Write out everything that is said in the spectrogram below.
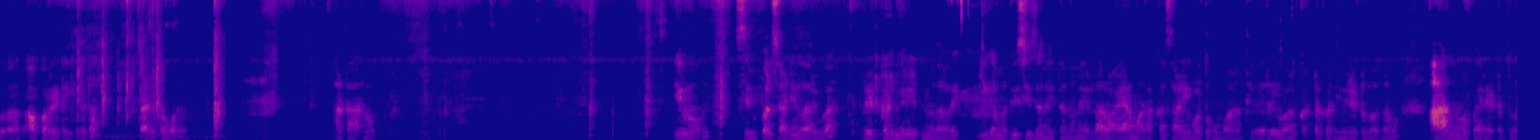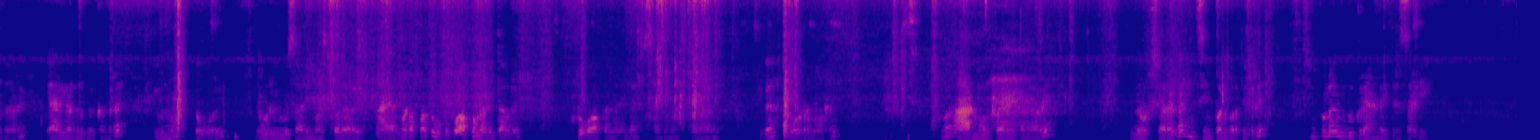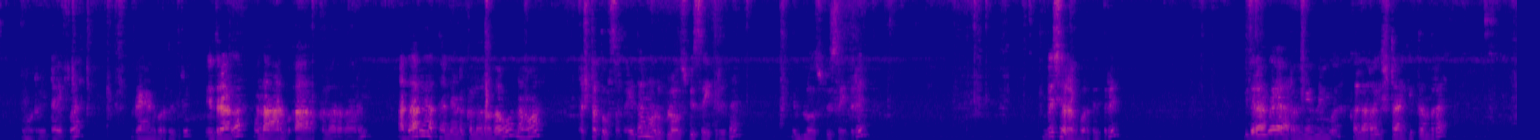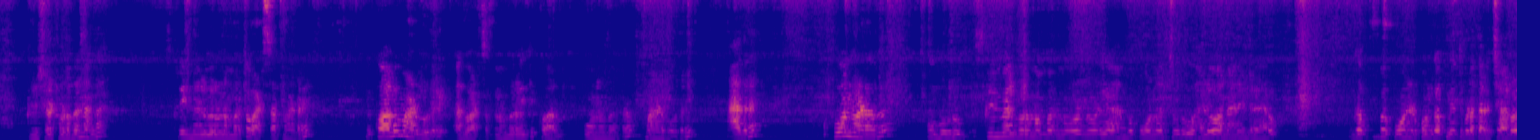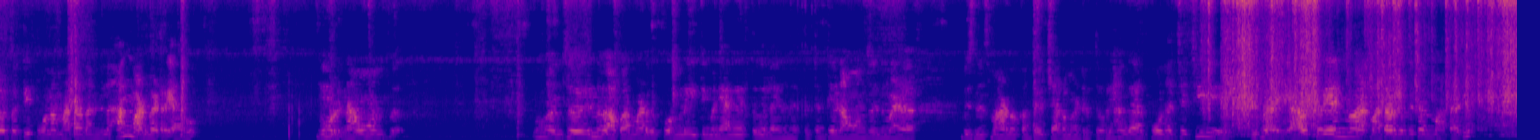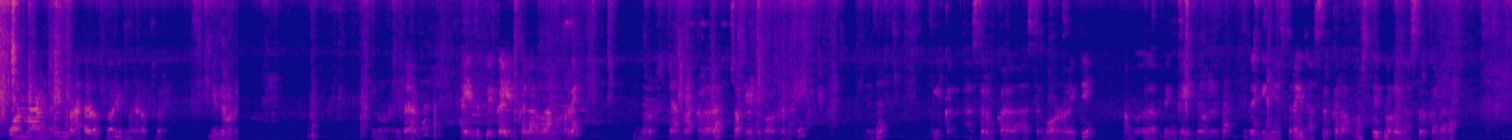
ಆಫರ್ ರೇಟ್ ಐತ್ರಿ ಅದ. ಸಾಡಿ ತೊಗೋರಿ. ಆಟ ಆರು ಇವು ನೋಡ್ರಿ ಸಿಂಪಲ್ ಸಾಡಿ ಅದಾವ ಇವ. ರೇಟ್ ಕಡಿಮೆ ರೇಟ್ನು ಅದಾವ ರೀ. ಈಗ ಮದ್ವೆ ಸೀಸನ್ ಐತೆ ನಾನು ಎಲ್ಲರೂ ಆಯರ್ ಮಾಡಕ್ಕೆ ಸಾಡಿಗಳು ತೊಗೊಂಬ ಅಂತ ಹೇಳಿರಿ ಇವಾಗ ಕಟ್ಟ ಕಡಿಮೆ ರೇಟದು ಅದಾವು. ಆರುನೂರು ರೂಪಾಯಿ ರೇಟದ್ದು ಅದಾವ ರೀ. ಯಾರಿಗಾದ್ರೂ ಬೇಕಂದ್ರೆ ಇವನು ತೊಗೋರಿ. ನೋಡಿರಿ, ಇವು ಸಾಡಿ ಮಸ್ತ್ ಅದಾವ ರೀ. ಆಯಾರ್ ಮಾಡಕ್ಕೆ ಉಟ್ಕೊಳಕ್ಕೂ ನಡೀತಾವೆ ರೀ. ಉಟ್ಕೊಳಕನ ಎಲ್ಲ ಸಾಡಿ ಮಸ್ತ್ ಅದಾವ ರೀ. ಇದು ನೋಡ್ರಿ ನೋಡ್ರಿ. ಇವಾಗ ಆರುನೂರು ರೂಪಾಯಿ ರೇಟ್ ಅದಾವ ರೀ. ನೋಡ್ರಿ ಶರಾಗ ಹಿಂಗೆ ಸಿಂಪಲ್ ಬರ್ತೈತೆ ರೀ ಸಿಂಪಲಾಗಿ ಇದು ಗ್ರ್ಯಾಂಡ್ ಐತ್ರಿ ಸಾಡಿ. ನೋಡ್ರಿ ಟೈಪ್ ಬ್ರ್ಯಾಂಡ್ ಬರ್ತೈತೆ ರೀ ಇದ್ರಾಗ ಒಂದು ಆರು ಆರು ಕಲರ್ ಅದಾವ ರೀ. ಅದಾರ ಹತ್ತು ಹನ್ನೆರಡು ಕಲರ್ ಅದಾವು. ನಾವು ಅಷ್ಟ ತೋರ್ಸಕ್ಕೆ ಇದು ನೋಡಿ ಬ್ಲೌಸ್ ಪೀಸ್ ಐತ್ರಿ ಇದು. ಬ್ಲೌಸ್ ಪೀಸ್ ಐತ್ರಿ. ಶರಾಗ ಬರ್ತೈತೆ ರೀ ಇದ್ರಾಗ ಯಾರಿಗೆ ನಿಮ್ಗೆ ಕಲರ ಇಷ್ಟ ಆಗಿತ್ತಂದ್ರೆ ಸ್ಕ್ರೀನ್ಶಾಟ್ ಹೊಡೆದ ನಂಗೆ ಸ್ಕ್ರೀನ್ ಮೇಲೆ ಬರೋ ನಂಬರ್ಗೆ ವಾಟ್ಸಪ್ ಮಾಡಿರಿ. ನೀವು ಕಾಲು ಮಾಡ್ಬೋದು ರೀ ಅದು ವಾಟ್ಸಪ್ ನಂಬರ್ ಐತಿ ಕಾಲ್ ಫೋನ್ ಬರ್ತಾವೆ ಮಾಡ್ಬೋದು ರೀ ಆದರೆ ಫೋನ್ ಮಾಡೋರು ಒಬ್ಬೊಬ್ರು ಸ್ಕ್ರೀನ್ ಮೇಲೆ ಬರೋ ನಂಬರ್ ನೋಡಿ ನೋಡಿ, ಹಂಗೆ ಫೋನ್ ಹಚ್ಚೋದು. ಹಲೋ ಅನ್ನೋನಿಲ್ಲ ಯಾರು? ಗಪ್ ಫೋನ್ ಹಿಡ್ಕೊಂಡು ಗಪ್ ನಿಂತು ಬಿಡತ್ತಾರೆ. ಚಾಲೋ ಇರ್ತೈತಿ ಫೋನ ಮಾತಾಡೋಣಿಲ್ಲ ಹಂಗೆ ಮಾಡಬೇಡ್ರಿ ಯಾರು? ನೋಡ್ರಿ, ನಾವು ಒಂದು ಒಂದು ಇದನ್ನು ವ್ಯಾಪಾರ ಮಾಡಬೇಕು, ಅಂಗಡಿ ಐತಿ, ಮನ್ಯಾಗ ಇರ್ತವೆಲ್ಲ ಇದನ್ನು ಇರ್ತೈತಿ ಅಂತೇಳಿ ನಾವು ಒಂದು ಇದು ಮಾ ಬಿಸ್ನೆಸ್ ಮಾಡ್ಬೇಕಂತೇಳಿ ಚಾಲೂ ಮಾಡಿರ್ತೇವೆ ರೀ ಯಾರು ಫೋನ್ ಹಚ್ಚಿ ಹಚ್ಚಿ ಇದು ಮಾಡಿ. ಯಾವ ಏನು ಮಾತಾಡೋದಿರ್ತೈತೆ ಅದು ಮಾತಾಡಿ ಫೋನ್ ಮಾಡಿ, ಇದು ಮಾತಾಡೋದು ಬರ್ರಿ ಇದು ಮಾಡೋದು ಬರ್ರಿ ಇದು ನೋಡ್ರಿ. ನೋಡ್ರಿ, ಇದ್ರಾಗ ಐದು ಪಿಕ್ ಐದು ಕಲರ್ ಅದ ನೋಡ್ರಿ. ಇದು ನೋಡ್ರಿ ಜಾಮ್ರಾ ಕಲರ್ ಚಾಕ್ಲೇಟ್ ಪೌಡ್ರ್ ಐತಿ. ಇದು ಈ ಕ, ಹಸಿರು ಕ, ಹಸಿರು ಬಾರ್ಡ್ರ್ ಐತಿ. ಪಿಂಕ್ ಐತಿ ನೋಡ್ರಿ ಇದು. ಇದು ಗಿನಿ ಹಸಿರು, ಇದು ಹಸಿರು ಕಲರ್ ಮಸ್ತ್ ಐತಿ ನೋಡ್ರಿ ಇದು ಹಸಿರು ಕಲರ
